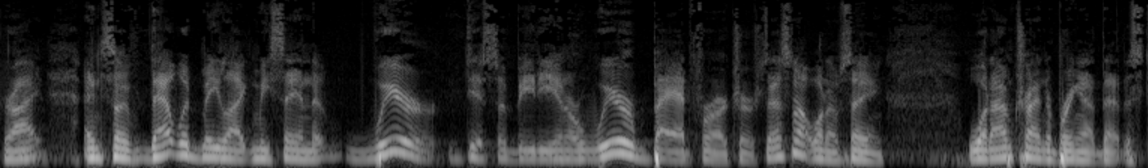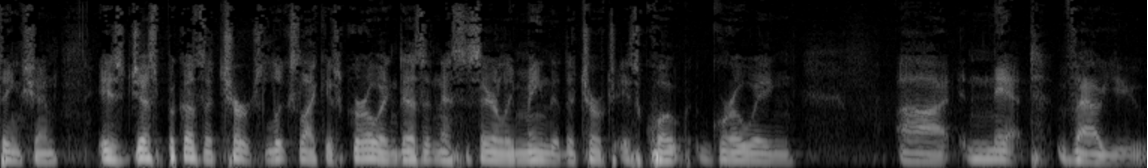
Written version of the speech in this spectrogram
right? And so that would be like me saying that we're disobedient or we're bad for our church. That's not what I'm saying. What I'm trying to bring out that distinction is just because a church looks like it's growing doesn't necessarily mean that the church is quote growing uh, net value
